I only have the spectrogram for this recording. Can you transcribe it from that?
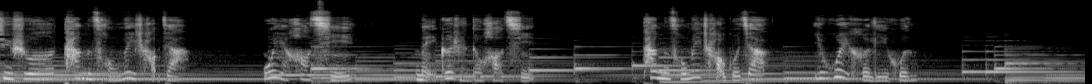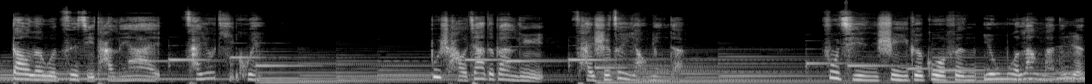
据说他们从未吵架，我也好奇，每个人都好奇，他们从没吵过架，又为何离婚？到了我自己谈恋爱，才有体会，不吵架的伴侣才是最要命的。父亲是一个过分幽默浪漫的人，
